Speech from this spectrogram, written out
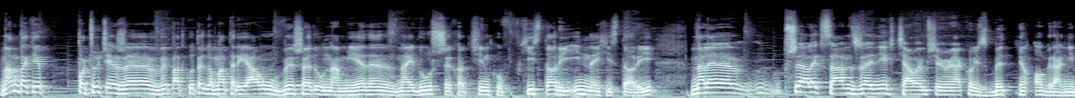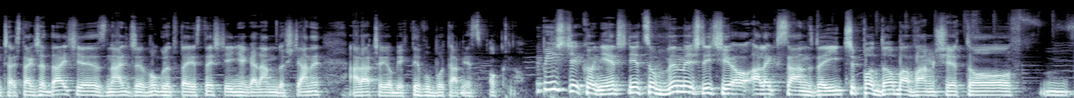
Mam takie poczucie, że w wypadku tego materiału wyszedł nam jeden z najdłuższych odcinków w historii innej historii. No ale przy Aleksandrze nie chciałem się jakoś zbytnio ograniczać, także dajcie znać, że w ogóle tutaj jesteście i nie gadam do ściany, a raczej obiektywu, bo tam jest okno. Piszcie koniecznie, co wy myślicie o Aleksandrze i czy podoba wam się to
